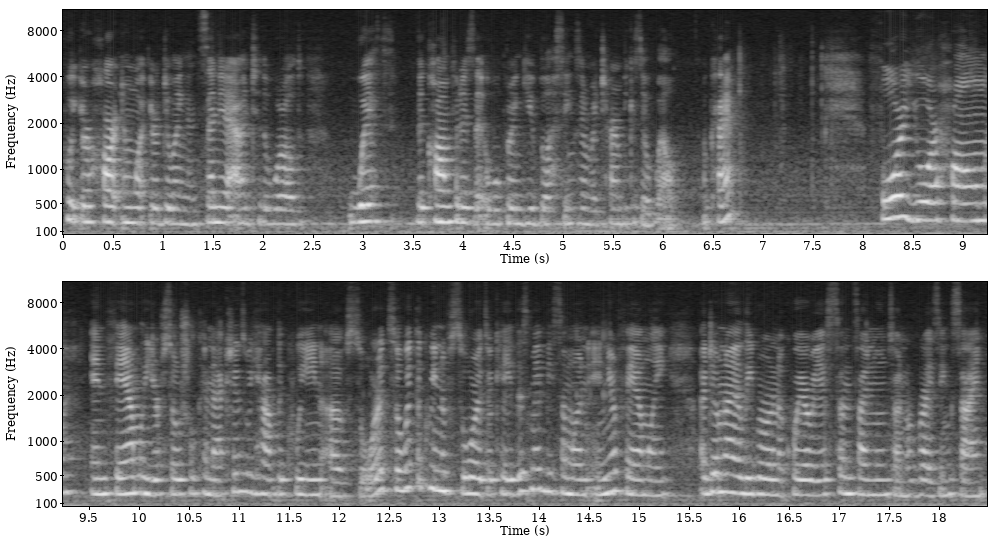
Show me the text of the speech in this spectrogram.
put your heart in what you're doing, and send it out into the world with the confidence that it will bring you blessings in return because it will. Okay? for your home and family, your social connections, we have the Queen of Swords. So with the Queen of Swords, okay, this may be someone in your family, a Gemini, a Libra, an Aquarius, sun sign, moon sign, or rising sign.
